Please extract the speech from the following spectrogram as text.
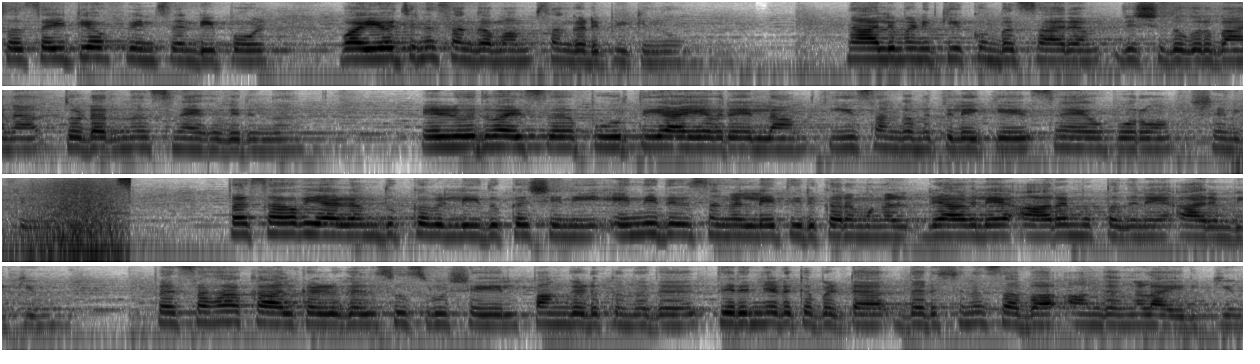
സൊസൈറ്റി ഓഫ് വിൻസെന്റ് ഇപ്പോൾ വയോജന സംഗമം സംഘടിപ്പിക്കുന്നു. നാലു മണിക്ക് കുമ്പസാരം വിശുദ്ധ കുർബാന തുടർന്ന് സ്നേഹവിരുന്ന്. എഴുപത് വയസ്സ് പൂർത്തിയായവരെല്ലാം ഈ സംഗമത്തിലേക്ക് സ്നേഹപൂർവം ക്ഷണിക്കുന്നു. പ്രസവ വ്യാഴം ദുഃഖവെള്ളി ദുഃഖശനി എന്നീ ദിവസങ്ങളിലെ തിരുക്കർമ്മങ്ങൾ രാവിലെ ആറ് മുപ്പതിന് ആരംഭിക്കും. പെസഹ കാൽക്കഴുകൽ ശുശ്രൂഷയിൽ പങ്കെടുക്കുന്നത് തിരഞ്ഞെടുക്കപ്പെട്ട ദർശനസഭ അംഗങ്ങളായിരിക്കും.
